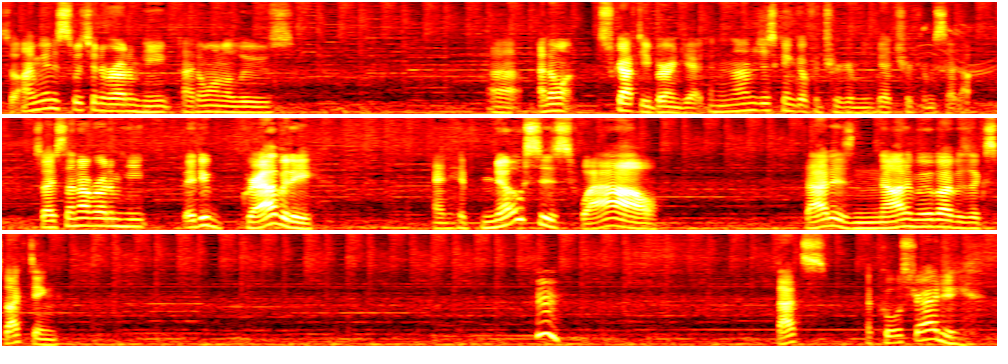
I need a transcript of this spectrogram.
So I'm going to switch into Rotom Heat. I don't want to lose. Uh, I don't want Scrafty burned yet. And I'm just going to go for Trick Room. You get Trick Room set up. So I send out Rotom Heat. They do Gravity. And Hypnosis. Wow. That is not a move I was expecting. Hmm. That's a cool strategy.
